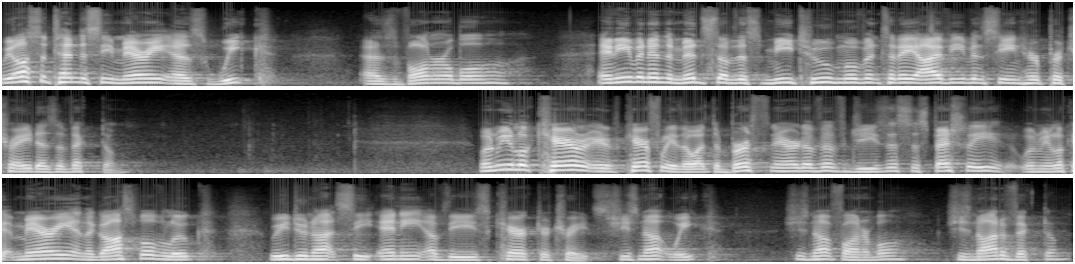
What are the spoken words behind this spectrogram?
We also tend to see Mary as weak, as vulnerable, and even in the midst of this Me Too movement today, I've even seen her portrayed as a victim. When we look care- carefully, though, at the birth narrative of Jesus, especially when we look at Mary in the Gospel of Luke, we do not see any of these character traits. She's not weak, she's not vulnerable, she's not a victim.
